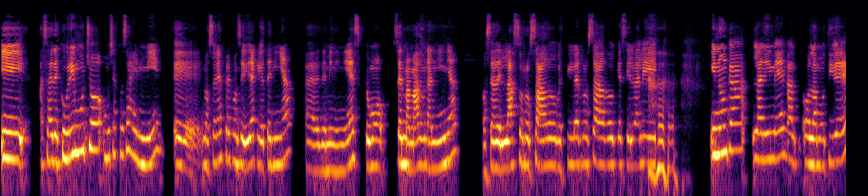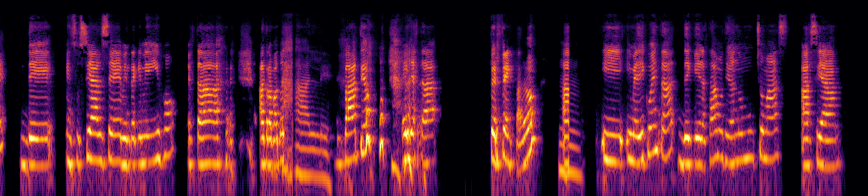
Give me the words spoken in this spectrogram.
Y, o sea, descubrí mucho, muchas cosas en mí, eh, nociones preconcebidas que yo tenía eh, de mi niñez, como ser mamá de una niña, o sea, del lazo rosado, vestirla el rosado, que si el ballet. y nunca la animé o la motivé de ensuciarse mientras que mi hijo está atrapando en el patio, ella está perfecta, ¿no? Ah, y, y, me di cuenta de que la estaba motivando mucho más hacia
